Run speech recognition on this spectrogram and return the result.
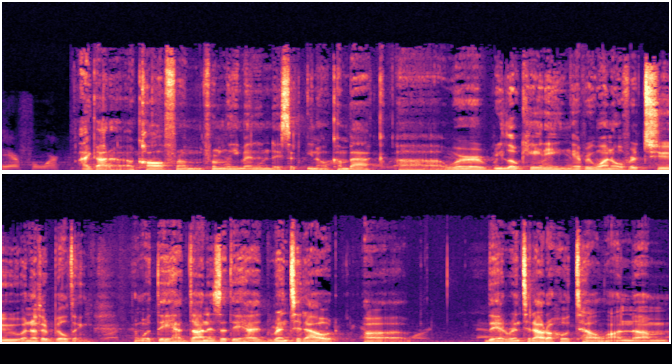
Therefore, I got a, a, call from from Lehman, and they said, you know, come back. Uh, we're relocating everyone over to another building. And what they had done is that they had rented out. Uh, they had rented out a hotel on um,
